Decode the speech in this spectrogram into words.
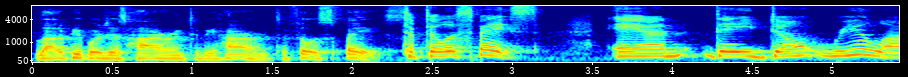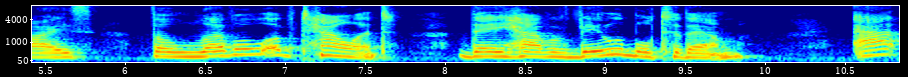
A lot of people are just hiring to be hiring to fill a space. to fill a space. And they don't realize the level of talent they have available to them at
